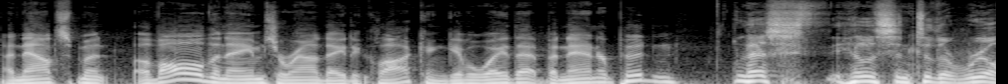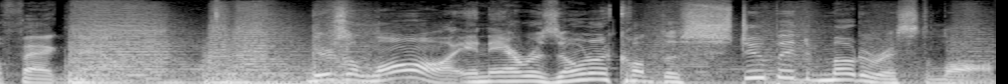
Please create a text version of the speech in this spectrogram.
announcement of all the names around 8 o'clock and give away that banana pudding. Let's listen to the real fact now. There's a law in Arizona called the Stupid Motorist Law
